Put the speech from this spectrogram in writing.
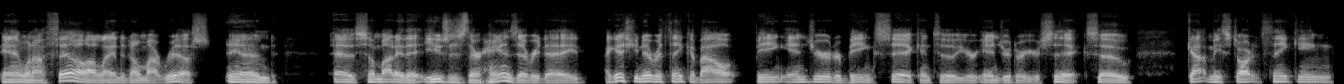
And when I fell, I landed on my wrist. And as somebody that uses their hands every day, I guess you never think about being injured or being sick until you're injured or you're sick. So, got me started thinking,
